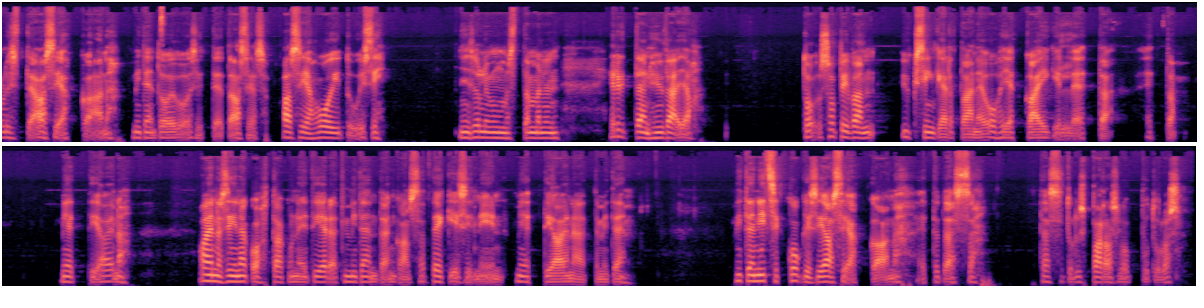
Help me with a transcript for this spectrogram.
olisitte asiakkaana, miten toivoisitte, että asia, asia hoituisi. Niin se oli mun mielestä tämmöinen erittäin hyvä ja to, sopivan yksinkertainen ohje kaikille, että, että miettii aina – aina siinä kohtaa, kun ei tiedä, että miten tämän kanssa tekisi, niin miettii aina, että miten, miten itse kokisi asiakkaana, että tässä, tässä tulisi paras lopputulos.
